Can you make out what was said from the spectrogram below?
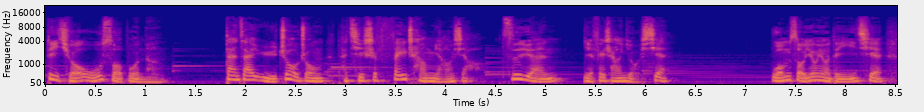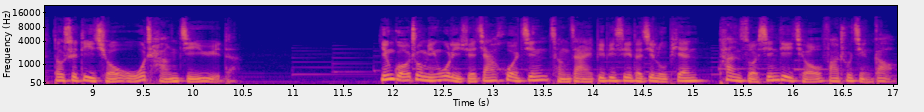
地球无所不能，但在宇宙中，它其实非常渺小，资源也非常有限。我们所拥有的一切都是地球无偿给予的。英国著名物理学家霍金曾在 BBC 的纪录片《探索新地球》发出警告：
